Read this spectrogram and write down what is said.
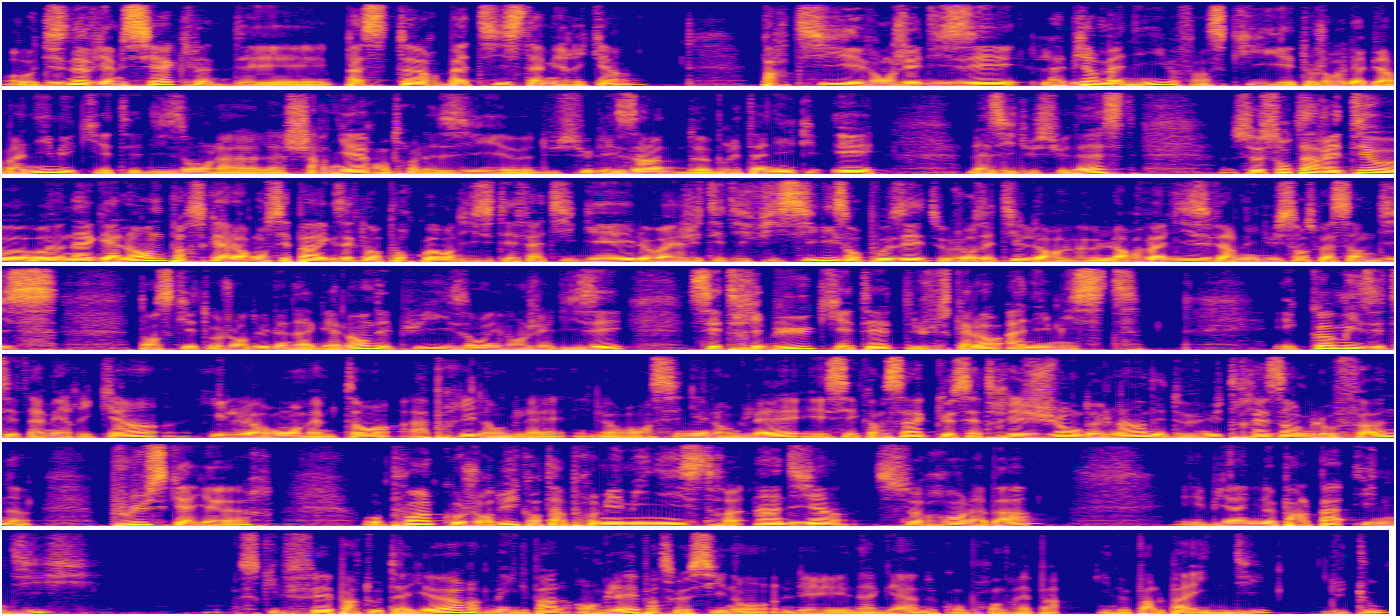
au 19e siècle des pasteurs baptistes américains partis évangéliser la Birmanie, enfin ce qui est aujourd'hui la Birmanie, mais qui était, disons, la, charnière entre l'Asie euh, du Sud, les Indes britanniques et l'Asie du Sud-Est, se sont arrêtés au, Nagaland parce qu'alors on ne sait pas exactement pourquoi, on dit qu'ils étaient fatigués, le voyage était difficile, ils ont posé, toujours est-il, leur, leur valise vers 1870 dans ce qui est aujourd'hui le Nagaland, et puis ils ont évangélisé ces tribus qui étaient jusqu'alors animistes. Et comme ils étaient américains, ils leur ont en même temps appris l'anglais, ils leur ont enseigné l'anglais, et c'est comme ça que cette région de l'Inde est devenue très anglophone, plus qu'ailleurs, au point qu'aujourd'hui, quand un Premier ministre indien se rend là-bas, eh bien, il ne parle pas hindi, ce qu'il fait partout ailleurs, mais il parle anglais parce que sinon les Nagas ne comprendraient pas. Il ne parle pas hindi du tout,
